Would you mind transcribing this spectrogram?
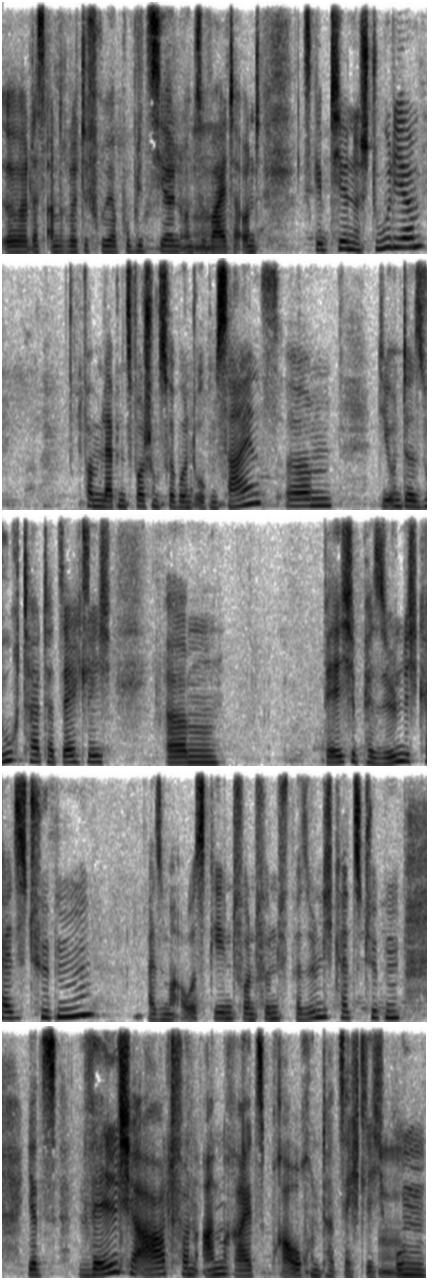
äh, dass andere Leute früher publizieren und mhm. so weiter. Und es gibt hier eine Studie vom Leibniz Forschungsverbund Open Science, ähm, die untersucht hat tatsächlich, ähm, welche Persönlichkeitstypen also mal ausgehend von fünf Persönlichkeitstypen, jetzt welche Art von Anreiz brauchen tatsächlich, mhm. um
